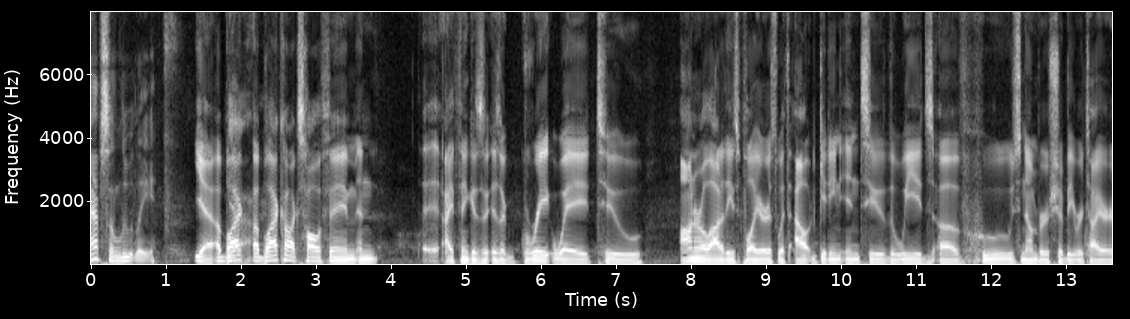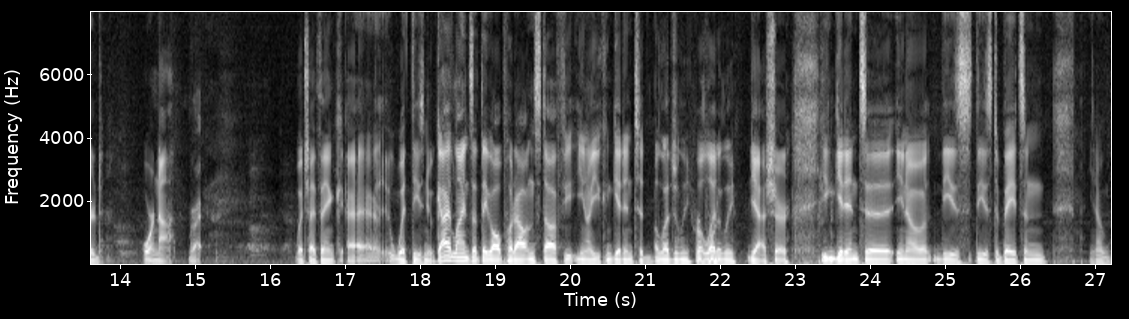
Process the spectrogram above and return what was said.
absolutely. Yeah, a black Yeah. a Blackhawks Hall of Fame, and uh, I think is a, is a great way to honor a lot of these players without getting into the weeds of whose numbers should be retired or not. right. Which I think, uh, with these new guidelines that they've all put out and stuff, you, you know, you can get into Allegedly, Alleg- reportedly. yeah, sure. You can get into you know these these debates and you know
